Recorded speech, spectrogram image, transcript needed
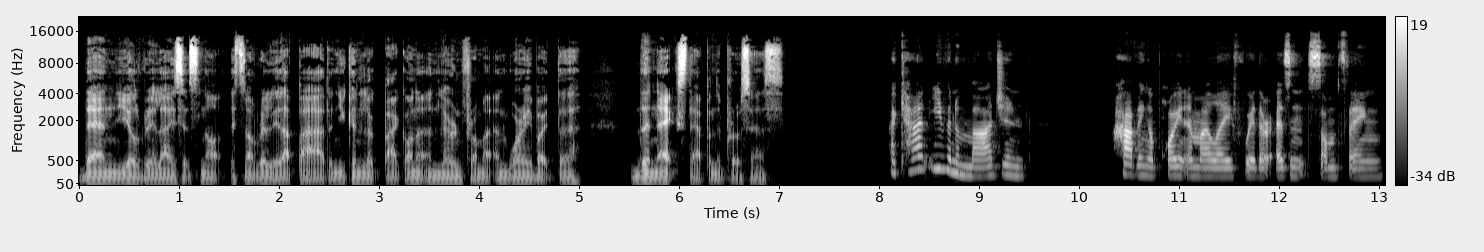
then you'll realize it's not it's not really that bad, and you can look back on it and learn from it and worry about the the next step in the process. I can't even imagine having a point in my life where there isn't something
